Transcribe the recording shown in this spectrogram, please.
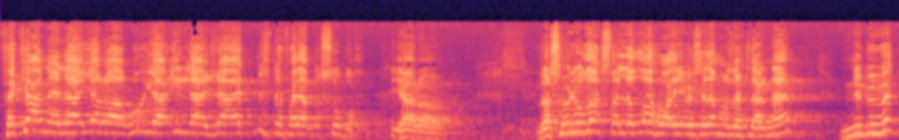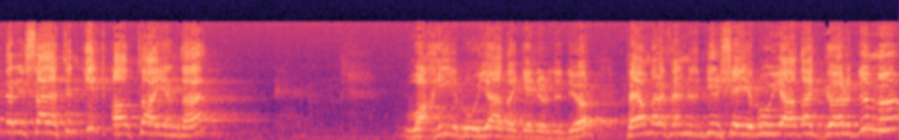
fekâne la yara rüya illa caet misle felak subuh. Ya Rabbi. Resulullah sallallahu aleyhi ve sellem hazretlerine nübüvvet ve risaletin ilk altı ayında vahiy rüyada gelirdi diyor. Peygamber Efendimiz bir şeyi rüyada gördü mü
